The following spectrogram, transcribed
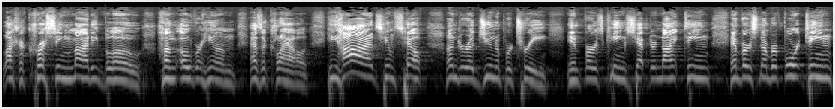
like a crushing mighty blow, hung over him as a cloud. He hides himself under a juniper tree in 1 Kings chapter 19 and verse number 14.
